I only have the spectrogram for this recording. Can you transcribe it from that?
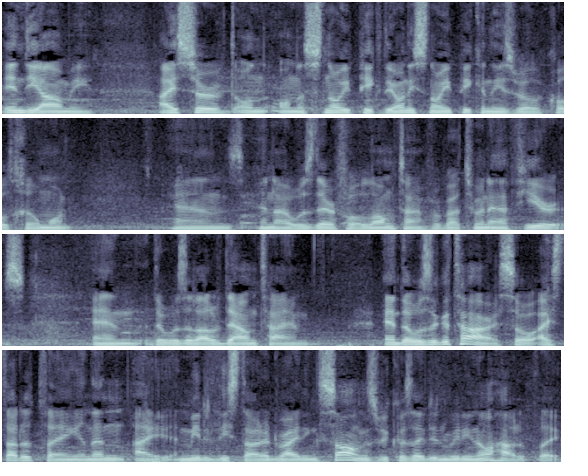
in the army. I served on, on a snowy peak, the only snowy peak in Israel called Hermon. And, and I was there for a long time, for about two and a half years. And there was a lot of downtime. And there was a guitar, so I started playing, and then I immediately started writing songs because I didn't really know how to play.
